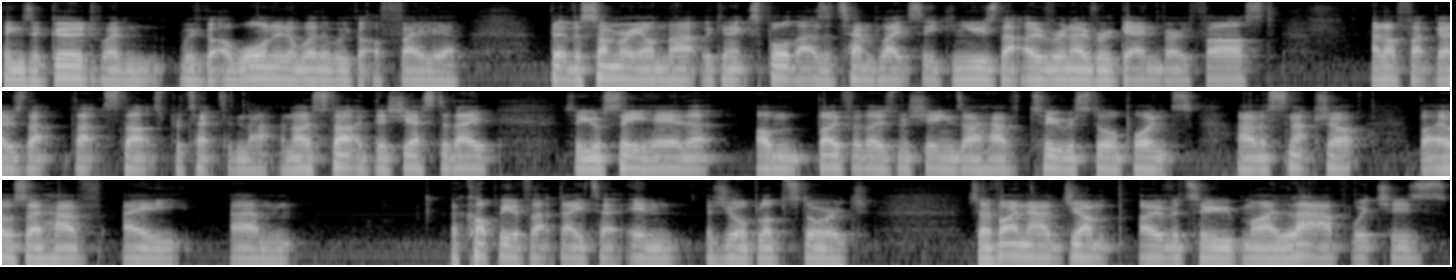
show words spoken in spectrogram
things are good, when we've got a warning or whether we've got a failure. Bit of a summary on that. We can export that as a template so you can use that over and over again very fast. And off that goes, that, that starts protecting that. And I started this yesterday. So you'll see here that on both of those machines, I have two restore points. I have a snapshot, but I also have a um, a copy of that data in Azure Blob Storage. So if I now jump over to my lab, which is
